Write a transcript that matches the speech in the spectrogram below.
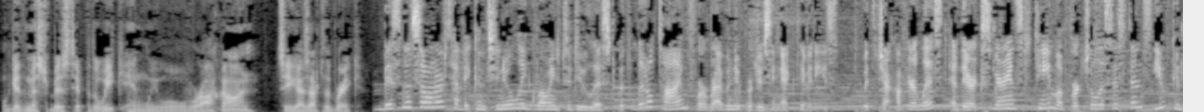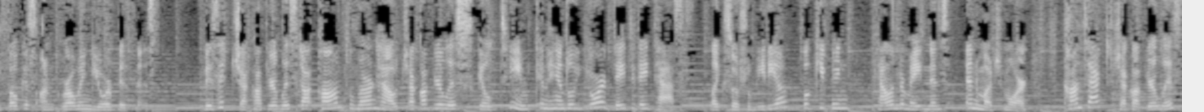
We'll give the Mr. Biz tip of the week, and we will rock on. See you guys after the break. Business owners have a continually growing to do list with little time for revenue producing activities. With Check Off Your List and their experienced team of virtual assistants, you can focus on growing your business. Visit checkoffyourlist.com to learn how Check Off Your List skilled team can handle your day to day tasks like social media, bookkeeping, calendar maintenance, and much more. Contact Check Off Your List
